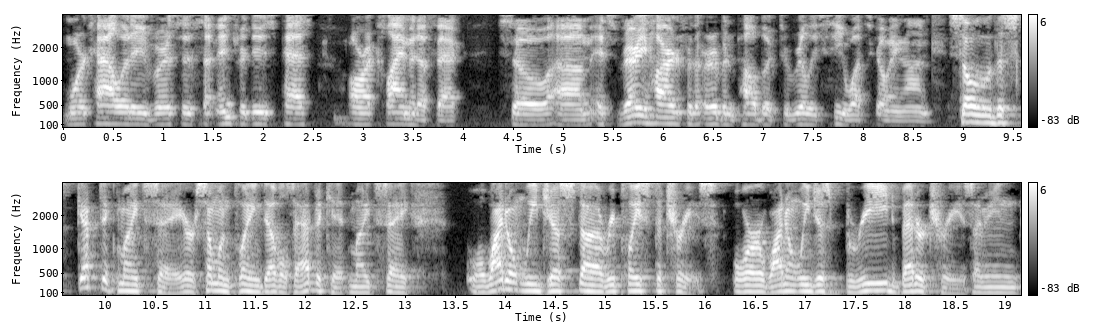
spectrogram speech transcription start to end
mortality versus some introduced pest or a climate effect. So um, it's very hard for the urban public to really see what's going on. So the skeptic might say, or someone playing devil's advocate might say, well, why don't we just uh, replace the trees? Or why don't we just breed better trees? I mean,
